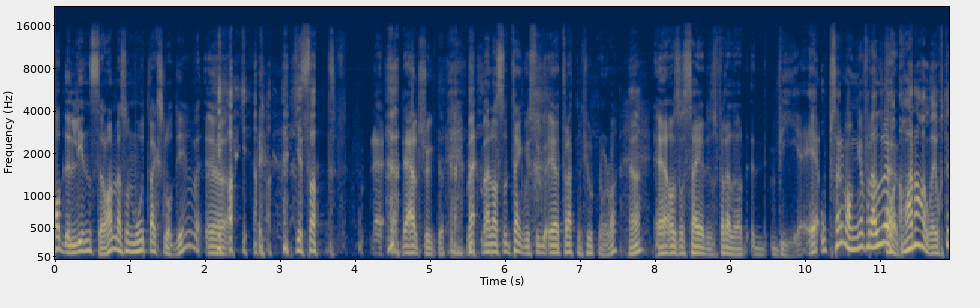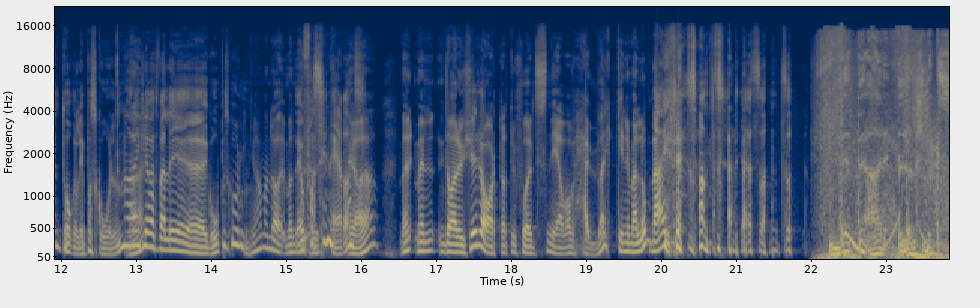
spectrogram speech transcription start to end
hadde linser han med sånn motvektslodd i. Eh, Ikke sant? Det, det er helt sjukt. Men, men altså, tenk hvis du er 13-14 år, da, Ja. eh, og så sier du til foreldre at vi er observante foreldre. Og han har aldri gjort det dårlig på skolen. Han har egentlig vært veldig eh, god på skolen. Ja, men da, men, Det er jo fascinerende. Ja, ja. Men, men da er det jo ikke rart at du får et snev av hauverk innimellom. Nei, det er sant. Det er sant. Dette er Lunsjmix.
